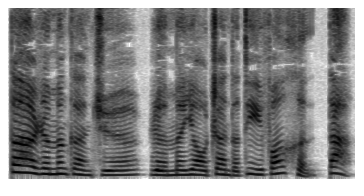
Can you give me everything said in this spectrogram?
大人们感觉人们要站的地方很大。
